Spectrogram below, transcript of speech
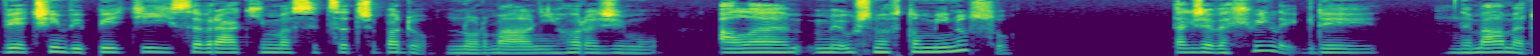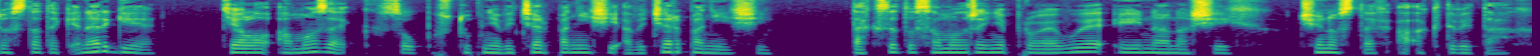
větším vypětí se vrátíme sice třeba do normálního režimu, ale my už jsme v tom mínusu. Takže ve chvíli, kdy nemáme dostatek energie, tělo a mozek jsou postupně vyčerpanější a vyčerpanější, tak se to samozřejmě projevuje i na našich činnostech a aktivitách.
